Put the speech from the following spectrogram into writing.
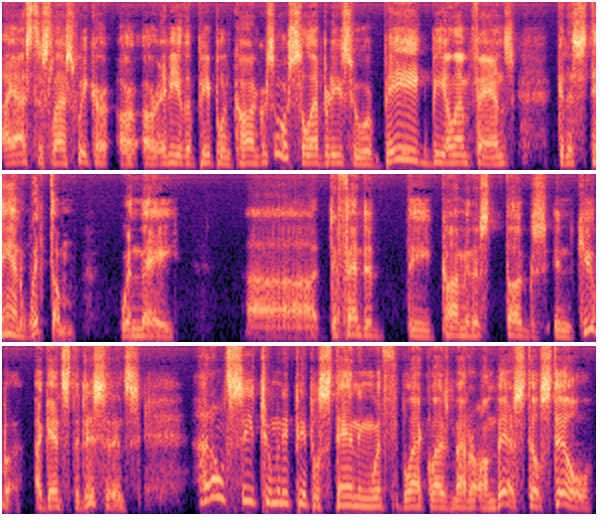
I asked this last week: are, are are any of the people in Congress or celebrities who are big BLM fans going to stand with them when they uh, defended the communist thugs in Cuba against the dissidents? I don't see too many people standing with Black Lives Matter on this. They'll still,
